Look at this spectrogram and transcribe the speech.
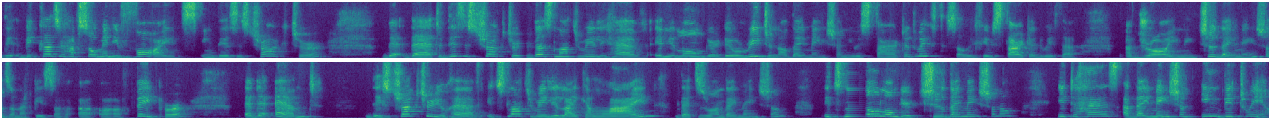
the, because you have so many voids in this structure, that, that this structure does not really have any longer the original dimension you started with. So if you started with a, a drawing in two dimensions on a piece of, uh, of paper, at the end, the structure you have, it's not really like a line that is one dimension. It's no longer two dimensional. It has a dimension in between,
